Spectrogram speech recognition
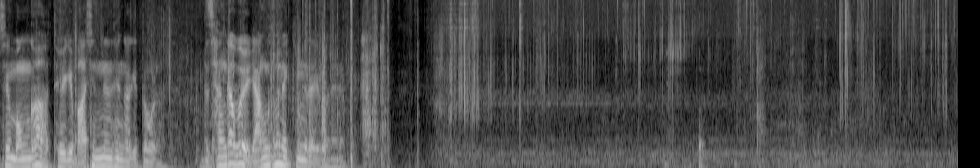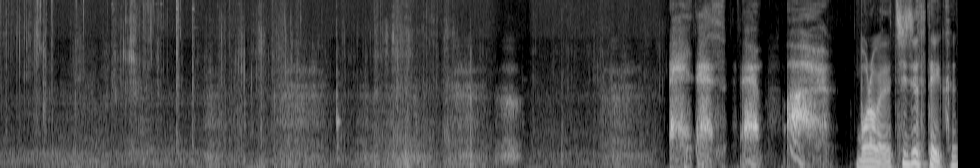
지금 뭔가 되게 맛있는 생각이 떠올랐어요. 장갑을 양손에 낍니다 이번에는. 뭐라고 해야 돼? 치즈 스테이크?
